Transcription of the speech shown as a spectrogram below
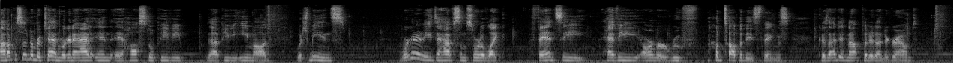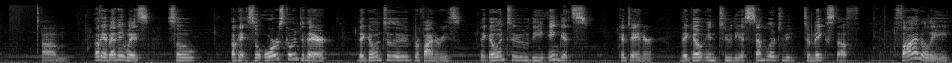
on episode number ten, we're gonna add in a hostile PV uh, PVE mod, which means we're gonna need to have some sort of like fancy heavy armor roof on top of these things because I did not put it underground. Um, okay, but anyways, so okay, so ores go into there. They go into the refineries. They go into the ingots container. They go into the assembler to, be, to make stuff. Finally,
